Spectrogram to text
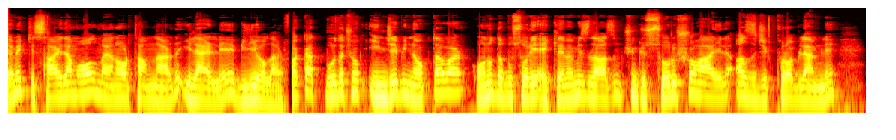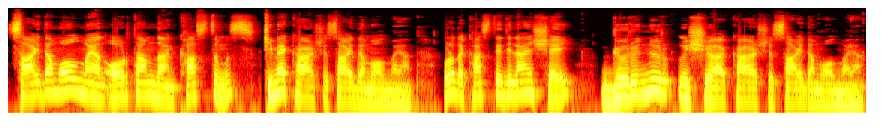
Demek ki saydam olmayan ortamlarda ilerleyebiliyorlar. Fakat burada çok ince bir nokta var. Onu da bu soruya eklememiz lazım. Çünkü soru şu haliyle azıcık problemli. Saydam olmayan ortamdan kastımız kime karşı saydam olmayan? Burada kastedilen şey görünür ışığa karşı saydam olmayan.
